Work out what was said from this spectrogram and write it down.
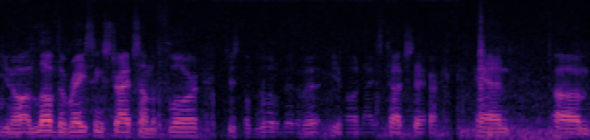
You know, I love the racing stripes on the floor just a little bit of it, you know, a nice touch there. And um,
